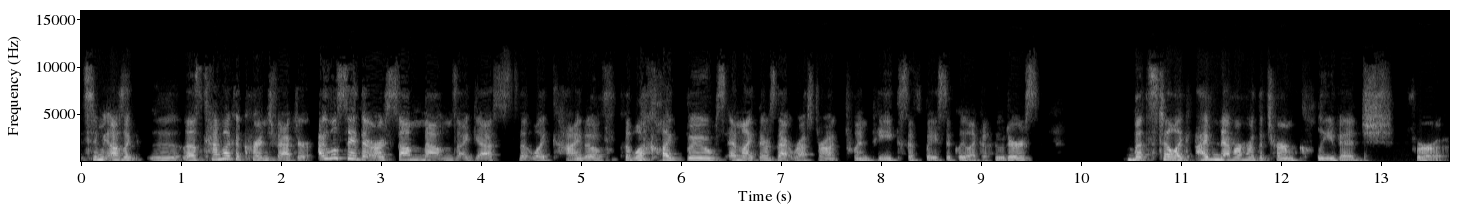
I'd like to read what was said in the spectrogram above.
To me, I was like, that's kind of like a cringe factor. I will say there are some mountains, I guess, that like kind of could look like boobs, and like there's that restaurant Twin Peaks that's basically like a Hooters. But still, like I've never heard the term cleavage for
